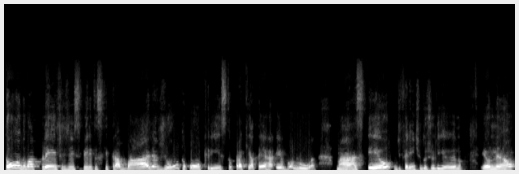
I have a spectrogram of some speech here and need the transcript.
toda uma pleite de espíritos que trabalha junto com o Cristo para que a Terra evolua. Mas eu, diferente do Juliano, eu não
